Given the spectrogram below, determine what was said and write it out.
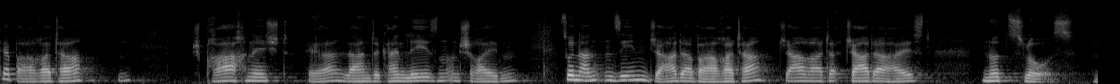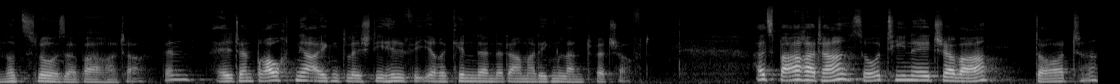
Der Bharata hm, sprach nicht, er lernte kein Lesen und Schreiben. So nannten sie ihn Jada Bharata. Jada heißt nutzlos, nutzloser Bharata. Denn Eltern brauchten ja eigentlich die Hilfe ihrer Kinder in der damaligen Landwirtschaft. Als Bharata so Teenager war, dort äh,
